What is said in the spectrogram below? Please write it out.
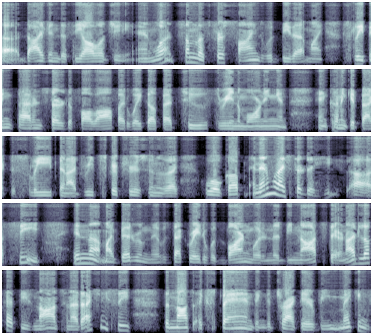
uh, dive into theology. And what some of the first signs would be that my sleeping patterns started to fall off. I'd wake up at two, three in the morning, and and couldn't get back to sleep. And I'd read scripture as soon as I woke up. And then what I started to uh, see in the, my bedroom that was decorated with barnwood, and there'd be knots there. And I'd look at these knots, and I'd actually see the knots expand and contract. They'd be making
